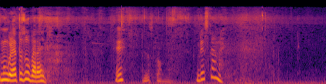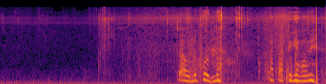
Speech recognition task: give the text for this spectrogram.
मुंगळ्यातच उभा राहिली. हे? बेस काम आहे चावलं फोडलं पाठी घ्यावी काय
